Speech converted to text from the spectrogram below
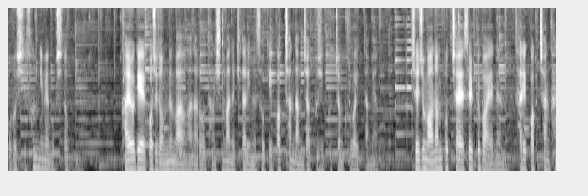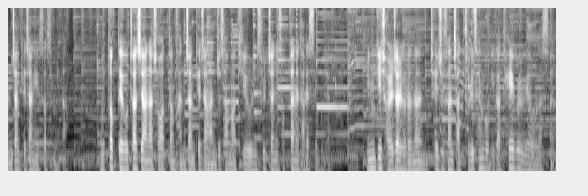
오롯이 손님의 몫이더군요. 가요계에 거짓 없는 마음 하나로 당신만을 기다리는 속이 꽉 찬 남자 99.9가 있다면 제주 만원 포차의 셀프바에는 살이 꽉 찬 간장게장이 있었습니다. 무떡대고 짜지 않아 좋았던 간장게장 안주 삼아 기울인 술잔이 석잔에 달했을 무렵 윤기 절절 흐르는 제주산 자투리 생고기가 테이블 위에 올랐어요.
